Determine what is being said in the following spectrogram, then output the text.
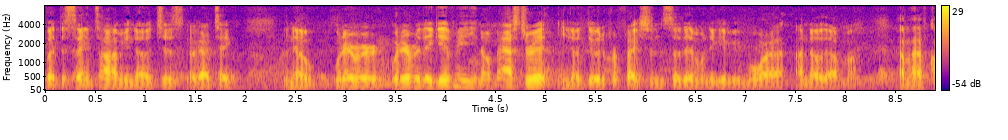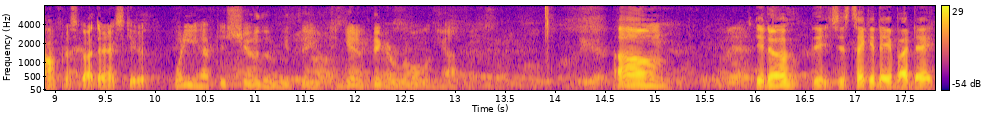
but at the same time, you know, just I gotta take you know whatever whatever they give me, you know, master it, you know, do it to perfection. So then when they give me more, I, I know that I'm I'm gonna have confidence to go out there and execute it. What do you have to show them, you think, to get a bigger role in the offense? Um, you know, just take it day by day.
